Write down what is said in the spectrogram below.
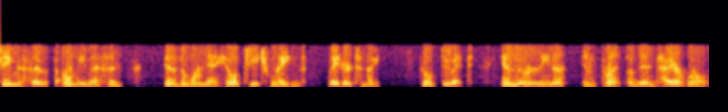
Sheamus says the only lesson is the one that he'll teach Reigns later tonight. He'll do it in the arena in front of the entire world.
